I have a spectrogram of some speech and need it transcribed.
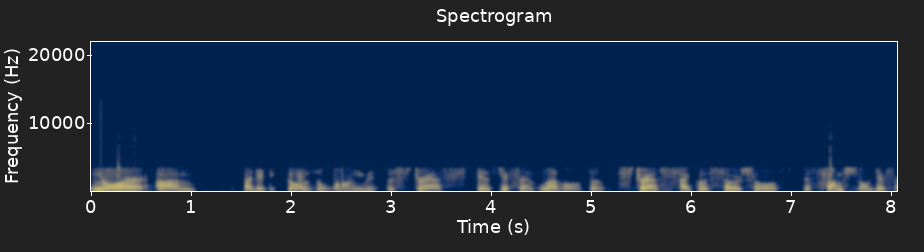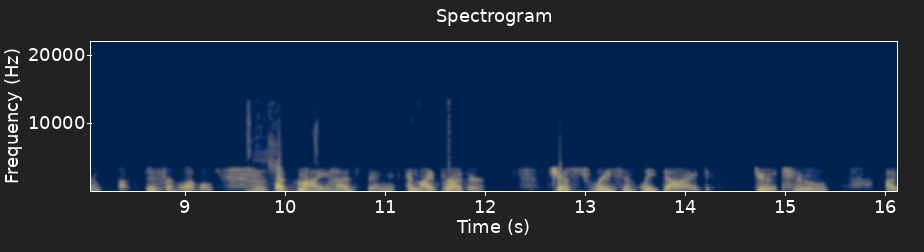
nor, um, but it goes along with the stress. There's different levels of stress, psychosocial, dysfunctional, different uh, different levels. Yes. But my husband and my brother just recently died due to a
